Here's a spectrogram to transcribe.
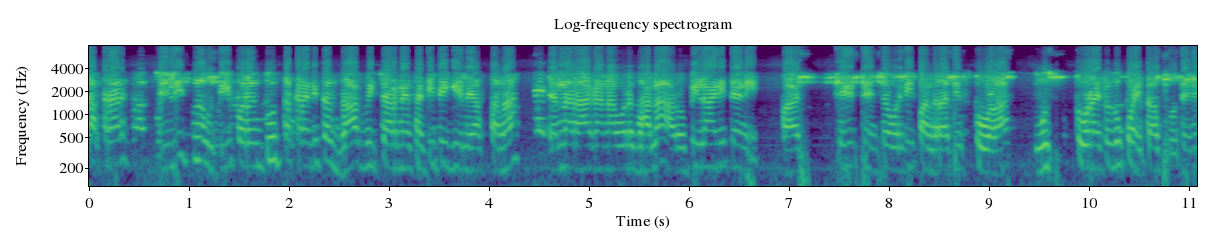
तक्रार दिलीच नव्हती परंतु तक्रारीचा जाब विचारण्यासाठी ते गेले असताना त्यांना राग अनावर झाला. आरोपीला आणि त्याने थेट त्यांच्यावरती पंधरा ते सोळा ऊस तोडायचा जो पैसा असतो त्याने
